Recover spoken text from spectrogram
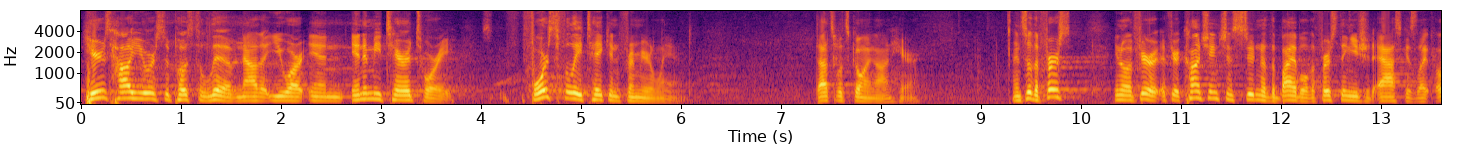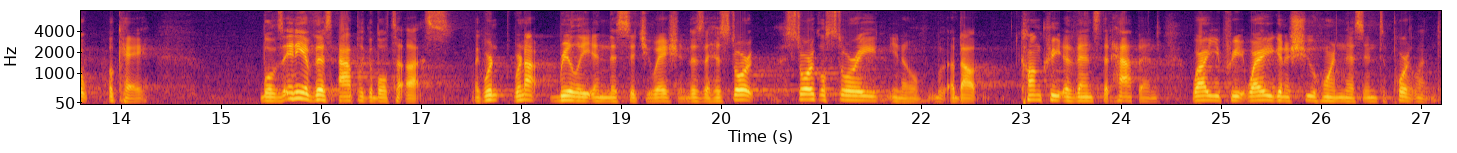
Here's how you are supposed to live now that you are in enemy territory, forcefully taken from your land. That's what's going on here. And so the first, you know, if you're, if you're a conscientious student of the Bible, the first thing you should ask is like, oh, okay, well, is any of this applicable to us? Like, we're, we're not really in this situation. There's a historic, historical story, you know, about concrete events that happened. Why are you, pre- why are you going to shoehorn this into Portland?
